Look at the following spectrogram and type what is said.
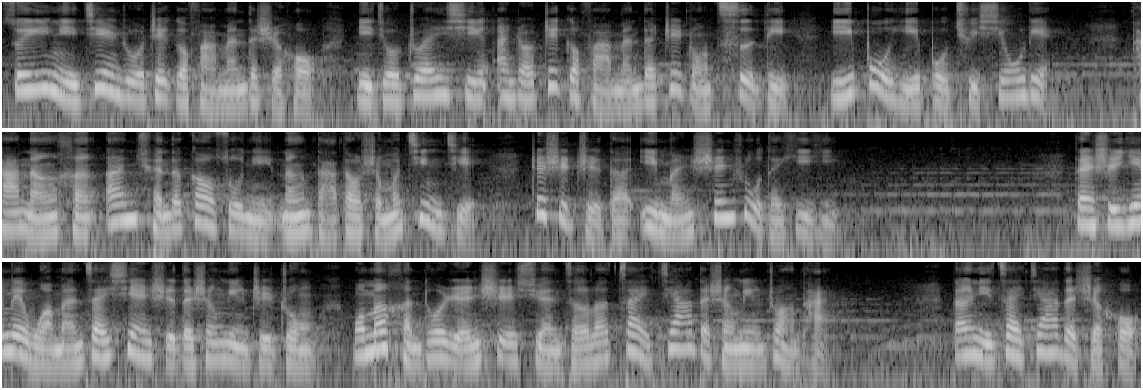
所以你进入这个法门的时候，你就专心按照这个法门的这种次第，一步一步去修炼，它能很安全地告诉你能达到什么境界，这是指的一门深入的意义。但是，因为我们在现实的生命之中，我们很多人是选择了在家的生命状态。当你在家的时候，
